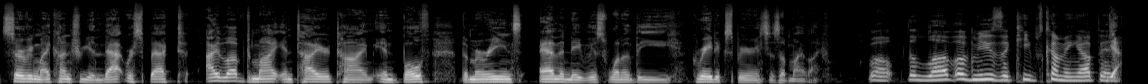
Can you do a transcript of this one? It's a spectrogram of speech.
serving my country in that respect. I loved my entire time in both the Marines and the Navy. It's one of the great experiences of my life. Well, the love of music keeps coming up. And yeah.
